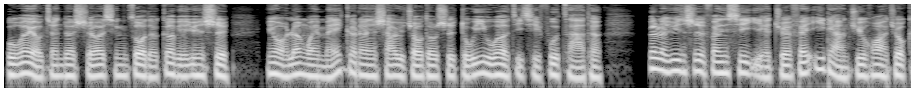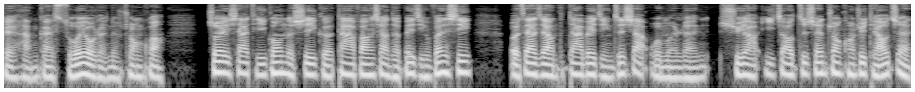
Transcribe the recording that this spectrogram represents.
不会有针对十二星座的个别运势。因为我认为每一个人的小宇宙都是独一无二、极其复杂的。个人运势分析也绝非一两句话就可以涵盖所有人的状况。说一下，提供的是一个大方向的背景分析，而在这样的大背景之下，我们人需要依照自身状况去调整，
